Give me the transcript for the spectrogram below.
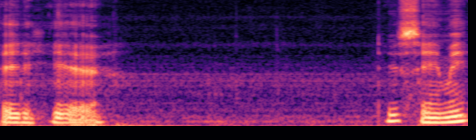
hide here. Do you see me?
